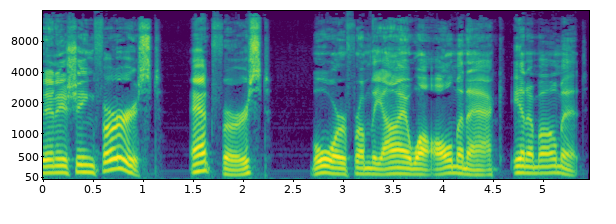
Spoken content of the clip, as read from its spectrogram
finishing first. At first, more from the Iowa Almanac in a moment.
